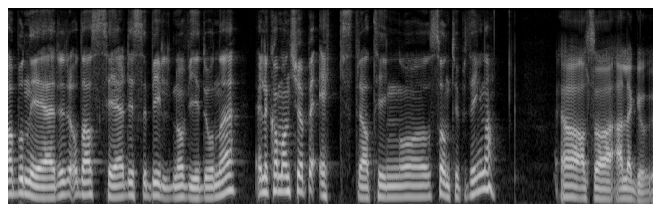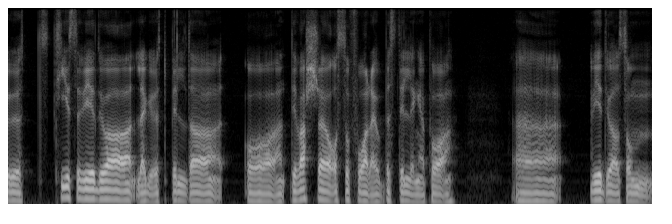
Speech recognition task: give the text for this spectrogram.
abonnerer og da ser disse bildene og videoene? Eller kan man kjøpe ekstra ting og sånne type ting, da? Ja, altså, jeg legger jo ut teaservideoer, legger ut bilder og diverse, og så får jeg jo bestillinger på uh, videoer som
